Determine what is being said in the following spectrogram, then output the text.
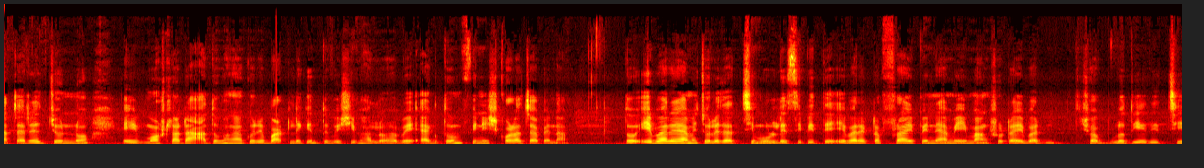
আচারের জন্য এই মশলাটা আধো ভাঙা করে বাটলে কিন্তু বেশি ভালো হবে। একদম ফিনিশ করা যাবে না। তো এবারে আমি চলে যাচ্ছি মূল রেসিপিতে এবার একটা ফ্রাই প্যানে আমি এই মাংসটা এবার সবগুলো দিয়ে দিচ্ছি।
